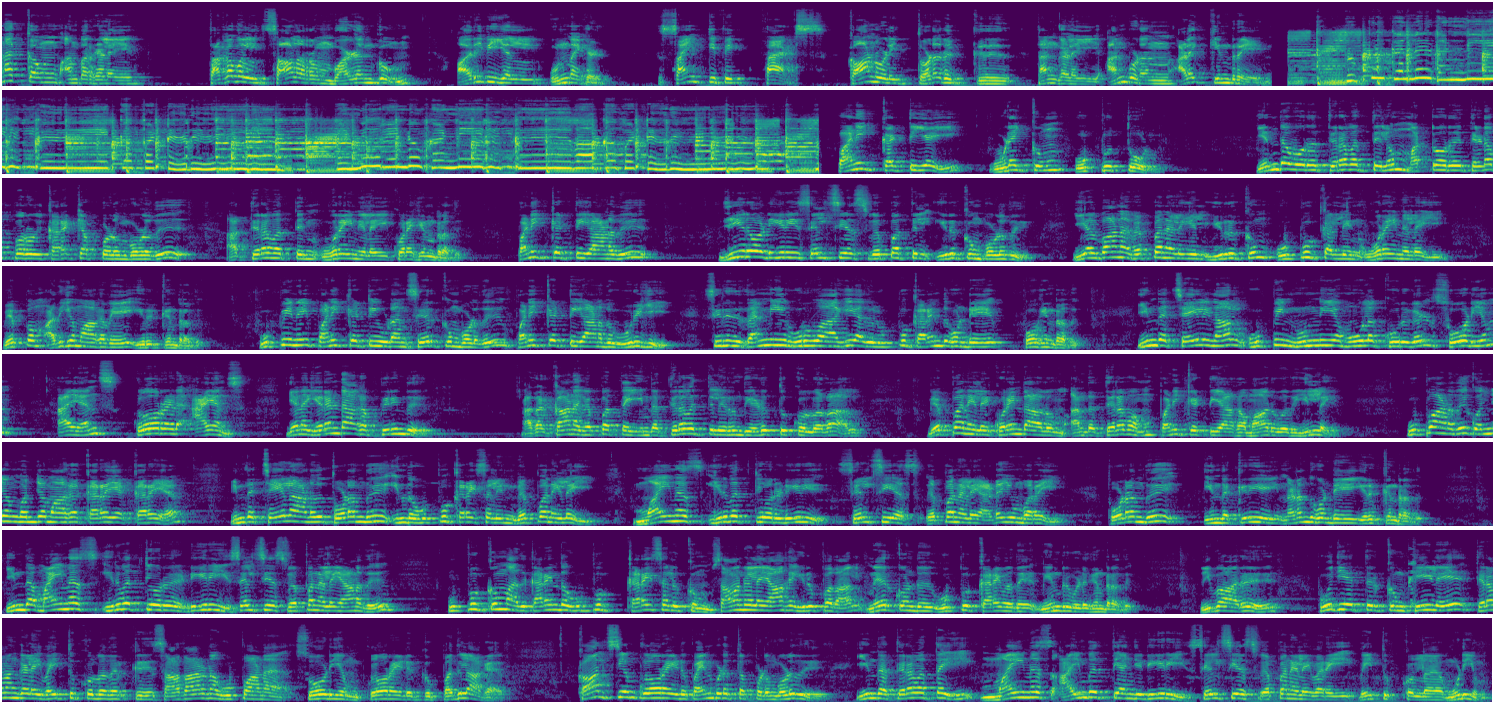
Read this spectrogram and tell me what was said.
வணக்கம் அன்பர்களே. தகவல் சாளரம் வழங்கும் அறிவியல் உண்மைகள் சயின்டிஃபிக் ஃபேக்ட்ஸ் காணொளி தொடருக்கு தங்களை அன்புடன் அழைக்கின்றேன். ஏக்கப்பட்டது. கண்ணீருக்கு வாக்கப்பட்டது. பனிக்கட்டியை உடைக்கும் உப்புத்தூள். எந்த ஒரு திரவத்திலும் மற்றொரு திடப்பொருள் கரைக்கப்படும் பொழுது அத்திரவத்தின் உறைநிலை குறைகின்றது. பனிக்கட்டியானது ஜீரோ டிகிரி செல்சியஸ் வெப்பத்தில் இருக்கும் பொழுது இயல்பான வெப்பநிலையில் இருக்கும் உப்புக்கல்லின் உறைநிலை வெப்பம் அதிகமாகவே இருக்கின்றது. உப்பினை பனிக்கட்டியுடன் சேர்க்கும் பொழுது பனிக்கட்டியானது உருகி சிறிது தண்ணீர் உருவாகி அதில் உப்பு கரைந்து கொண்டே போகின்றது. இந்த செயலினால் உப்பின் நுண்ணிய மூலக்கூறுகள் சோடியம் அயன்ஸ் குளோரைடு அயன்ஸ் என இரண்டாக பிரிந்து அதற்கான வெப்பத்தை இந்த திரவத்திலிருந்து எடுத்துக்கொள்வதால் வெப்பநிலை குறைந்தாலும் அந்த திரவம் பனிக்கட்டியாக மாறுவது இல்லை. உப்பானது கொஞ்சம் கொஞ்சமாக கரைய கரைய இந்த செயலானது தொடர்ந்து இந்த உப்பு கரைசலின் வெப்பநிலை மைனஸ் இருபத்தி ஒரு டிகிரி செல்சியஸ் வெப்பநிலை அடையும் வரை தொடர்ந்து இந்த கிரியை நடந்து கொண்டே இருக்கின்றது. இந்த மைனஸ் இருபத்தி ஒரு டிகிரி செல்சியஸ் வெப்பநிலையானது உப்புக்கும் அது கரைந்த உப்பு கரைசலுக்கும் சமநிலையாக இருப்பதால் மேற்கொண்டு உப்பு கரைவது நின்று விடுகின்றது. இவ்வாறு பூஜ்ஜியத்திற்கும் கீழே திரவங்களை வைத்துக்கொள்வதற்கு சாதாரண உப்பான சோடியம் குளோரைடுக்கு பதிலாக கால்சியம் குளோரைடு பயன்படுத்தப்படும் பொழுது இந்த திரவத்தை மைனஸ் ஐம்பத்தி அஞ்சு டிகிரி செல்சியஸ் வெப்பநிலை வரை வைத்துக்கொள்ள முடியும்.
